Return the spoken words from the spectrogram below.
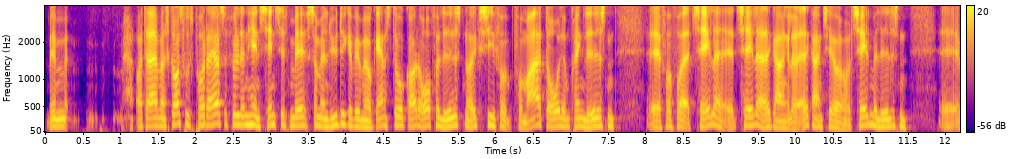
Men, og der, man skal også huske på, at der er jo selvfølgelig den her incentive med, som analytiker vil man jo gerne stå godt over for ledelsen, og ikke sige for, for meget dårligt omkring ledelsen, øh, for at få tale, øh, tale adgang, eller adgang til at tale med ledelsen. Øh,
